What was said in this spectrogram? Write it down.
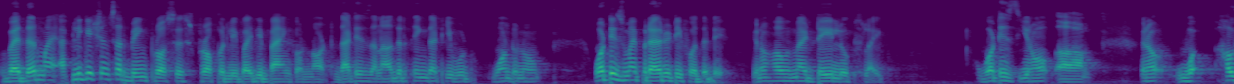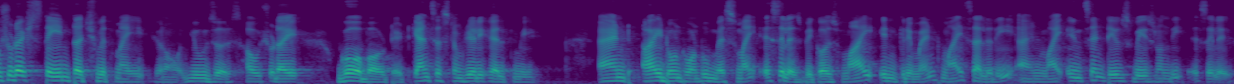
whether my applications are being processed properly by the bank or not. That is another thing that he would want to know what is my priority for the day you know how my day looks like what is you know uh, you know how should i stay in touch with my you know users? How should i go about it? Can system really help me? And i don't want to miss my sls because my increment my salary and my incentives based on the slas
